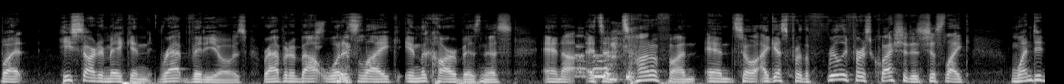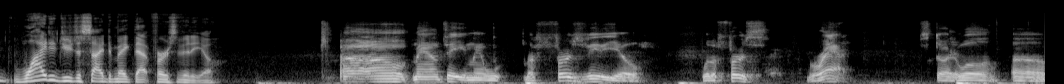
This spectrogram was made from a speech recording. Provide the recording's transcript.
But he started making rap videos, rapping about what it's like in the car business, and uh, it's a ton of fun. And so, I guess for the really first question, it's just like, when did, why did you decide to make that first video? Oh man, I'll tell you, man, the first video, well, the first rap started. Well, uh,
